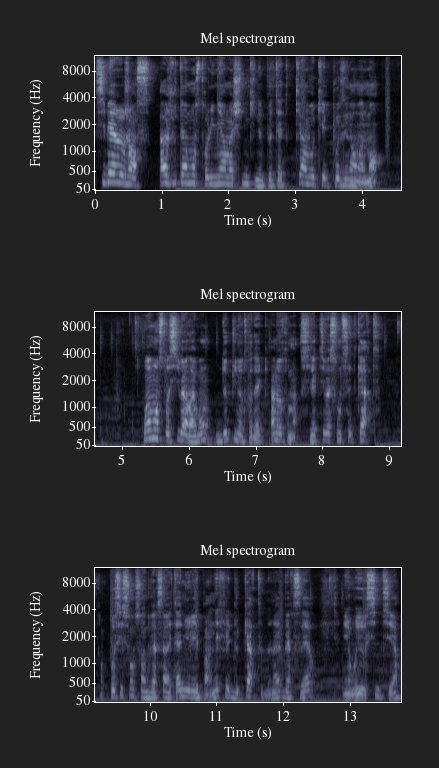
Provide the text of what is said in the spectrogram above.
Cyber urgence, ajouter un monstre lumière machine qui ne peut être qu'invoqué posé normalement. Ou un monstre cyber dragon depuis notre deck à notre main. Si l'activation de cette carte en possession de son adversaire est annulée par un effet de carte d'un adversaire et envoyé au cimetière,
